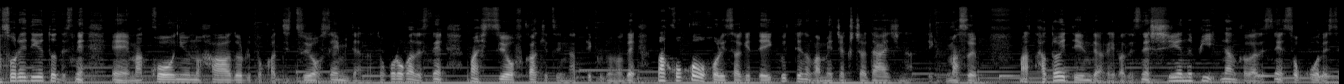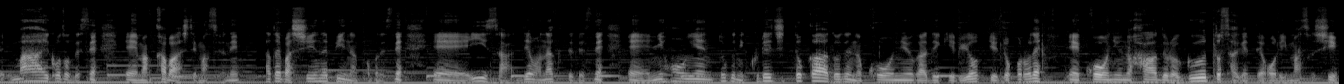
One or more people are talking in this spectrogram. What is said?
あ、それで言うとですね、えー、ま、購入のハードルとか実用性みたいなところがですね、まあ、必要不可欠になってくるので、ま、ここを掘り下げていくっていうのがめちゃくちゃ大事になってきます。ま、例えて言うんであればですね、CNP なんかがですね、そこをですね、うまいことですね、えー、ま、カバーしてますよね。例えば CNP なんかもですね、えー、イーサではなくてですね、え、日本円、特にクレジットカードでの購入ができるよっていうところで、え、購入のハードルをぐーっと下げておりますし、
